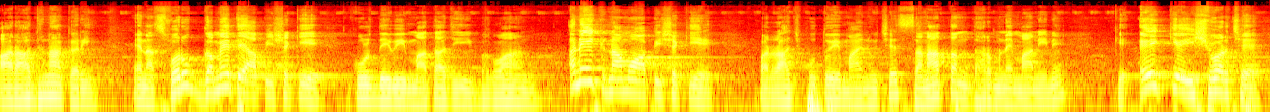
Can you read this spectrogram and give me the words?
આરાધના કરી. એના સ્વરૂપ ગમે તે આપી શકીએ. કુળદેવી માતાજી, ભગવાન અનેક નામો આપી શકીએ. પણ રાજપૂતોએ માન્યું છે, સનાતન ધર્મને માનીને કે ઐક્ય ઈશ્વર છે,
